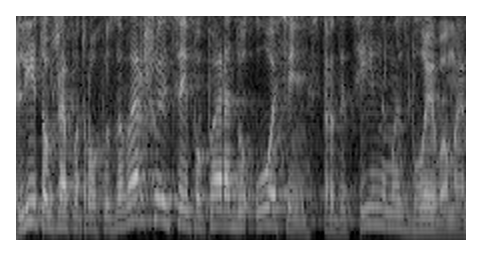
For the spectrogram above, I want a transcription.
Літо вже потроху завершується, і попереду осінь з традиційними зливами.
